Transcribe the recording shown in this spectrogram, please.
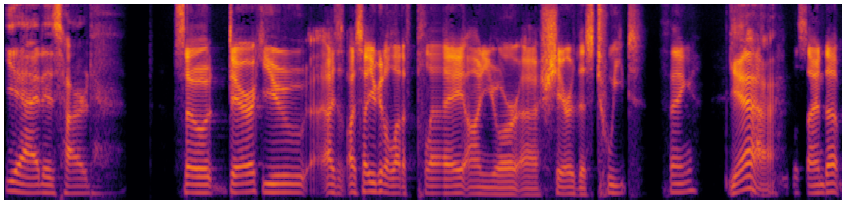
yeah, it is hard. So Derrick, you I, I saw you get a lot of play on your uh, share this tweet thing. Yeah. People signed up.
